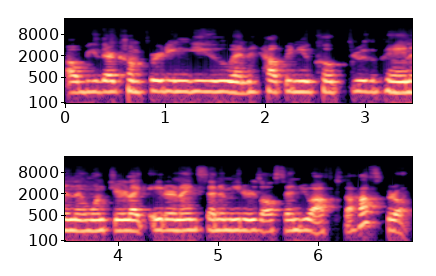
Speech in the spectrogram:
I'll be there comforting you and helping you cope through the pain. And then once you're like eight or nine centimeters, I'll send you off to the hospital.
